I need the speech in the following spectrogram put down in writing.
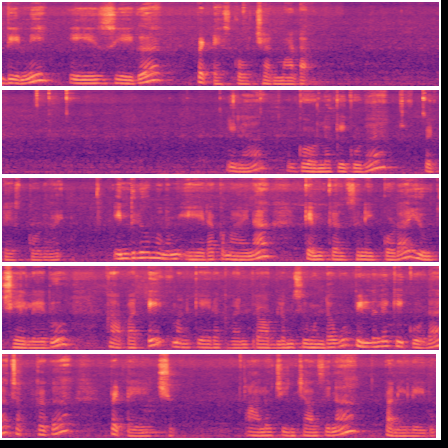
దీన్ని ఈజీగా పెట్టేసుకోవచ్చు అనమాట ఇలా గోళ్ళకి కూడా పెట్టేసుకోవడమే. ఇందులో మనం ఏ రకమైన కెమికల్స్ని కూడా యూజ్ చేయలేదు. కాబట్టి మనకి ఏ రకమైన ప్రాబ్లమ్స్ ఉండవు. పిల్లలకి కూడా చక్కగా పెట్టేయచ్చు. ఆలోచించాల్సిన పని లేదు.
